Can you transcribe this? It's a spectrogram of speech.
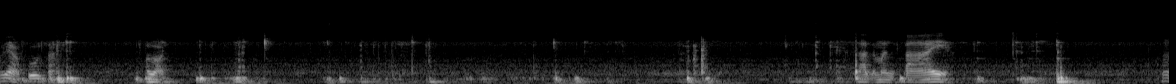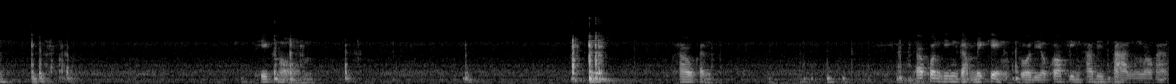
ไม่อยากพูดใส่อร่อยตัดมันตายพริกหอม เข้ากัน ถ้าคนกินกับไม่เก่งตัวเดียวก็กินข้าวที่จานของเราค่ะ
